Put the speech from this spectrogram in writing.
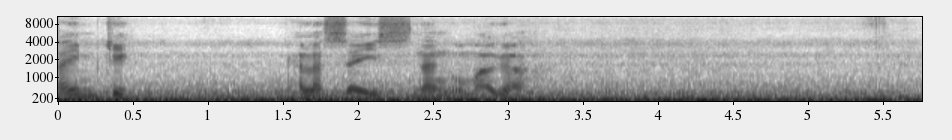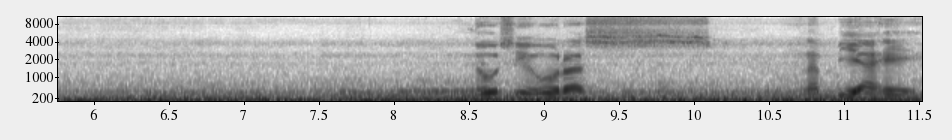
time check. Alas 6 ng umaga. Dosi oras na biyahe.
